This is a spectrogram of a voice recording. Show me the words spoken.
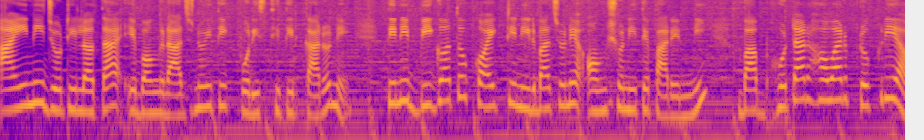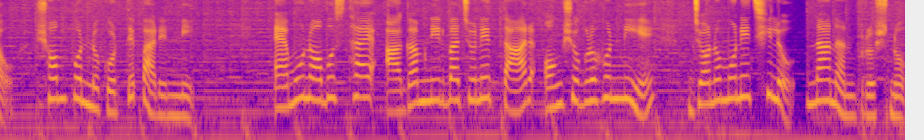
আইনি জটিলতা এবং রাজনৈতিক পরিস্থিতির কারণে তিনি বিগত কয়েকটি নির্বাচনে অংশ নিতে পারেননি বা ভোটার হওয়ার প্রক্রিয়াও সম্পন্ন করতে পারেননি। এমন অবস্থায় আগাম নির্বাচনে তার অংশগ্রহণ নিয়ে জনমনে ছিল নানান প্রশ্ন।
